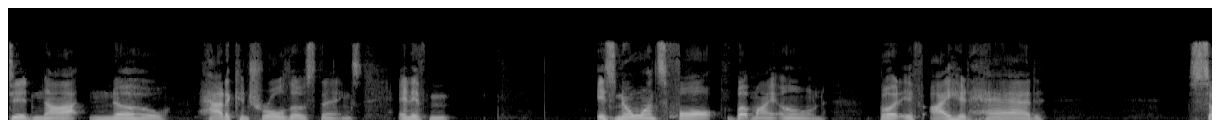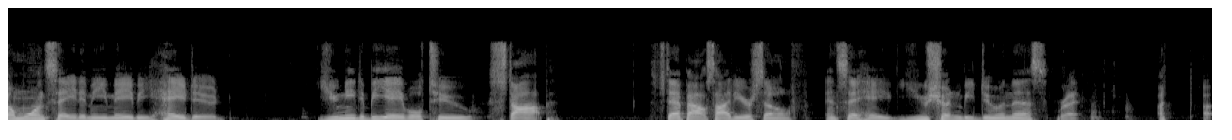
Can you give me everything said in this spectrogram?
did not know how to control those things. And if it's no one's fault but my own, but if I had had someone say to me, maybe, hey, dude, you need to be able to stop, step outside of yourself, and say, hey, you shouldn't be doing this, right a,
